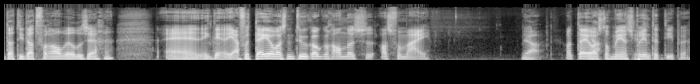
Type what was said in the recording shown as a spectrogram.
dat hij dat vooral wilde zeggen. En ik denk, ja, voor Theo was het natuurlijk ook nog anders als voor mij. Ja, Want Theo Ja, was toch meer een sprintertype.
